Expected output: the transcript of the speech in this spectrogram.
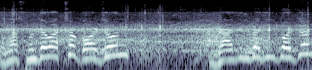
তোমরা শুনতে পাচ্ছ গর্জন? ব্রাজিল ব্রাজিল গর্জন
